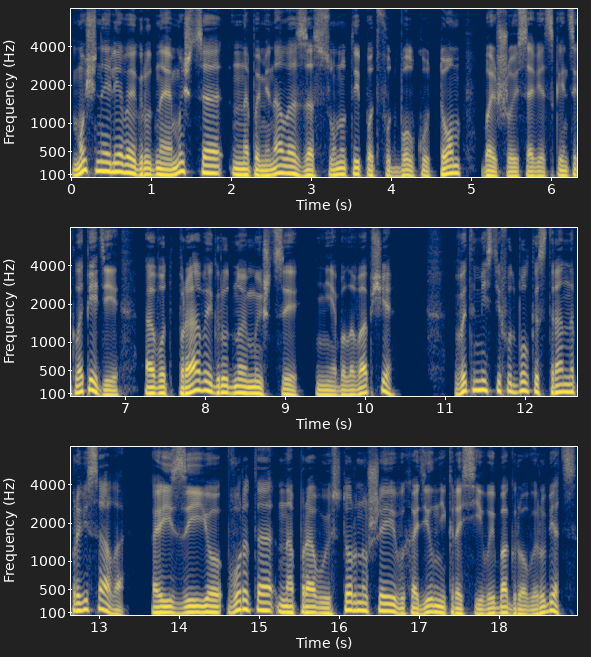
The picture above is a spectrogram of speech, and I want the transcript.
Мощная левая грудная мышца напоминала засунутый под футболку том Большой советской энциклопедии, а вот правой грудной мышцы не было вообще. В этом месте футболка странно провисала, а из-за ее ворота на правую сторону шеи выходил некрасивый багровый рубец.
